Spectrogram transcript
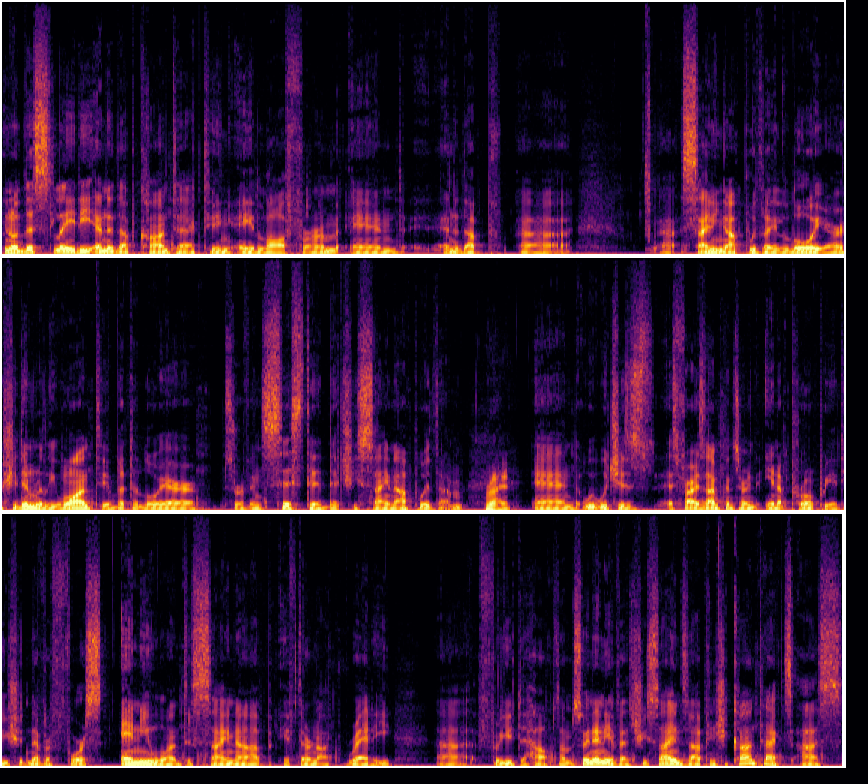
you know, this lady ended up contacting a law firm and ended up uh, uh, signing up with a lawyer. She didn't really want to, but the lawyer sort of insisted that she sign up with them. Right. And w- which is, as far as I'm concerned, inappropriate. You should never force anyone to sign up if they're not ready uh, for you to help them. So, in any event, she signs up and she contacts us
